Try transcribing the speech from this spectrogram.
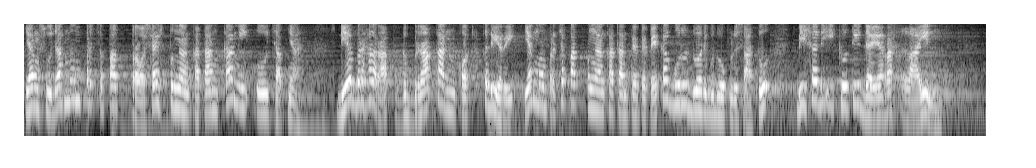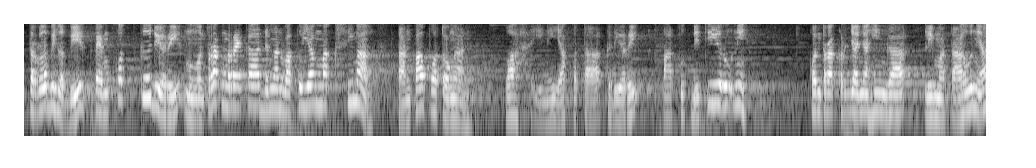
yang sudah mempercepat proses pengangkatan kami ucapnya. Dia berharap gebrakan kota Kediri yang mempercepat pengangkatan PPPK Guru 2021 bisa diikuti daerah lain. Terlebih-lebih Pemkot Kediri mengontrak mereka dengan waktu yang maksimal tanpa potongan wah ini ya kota Kediri patut ditiru nih kontrak kerjanya hingga lima tahun ya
